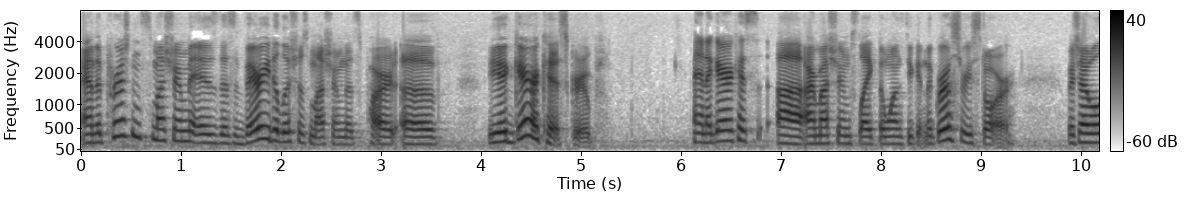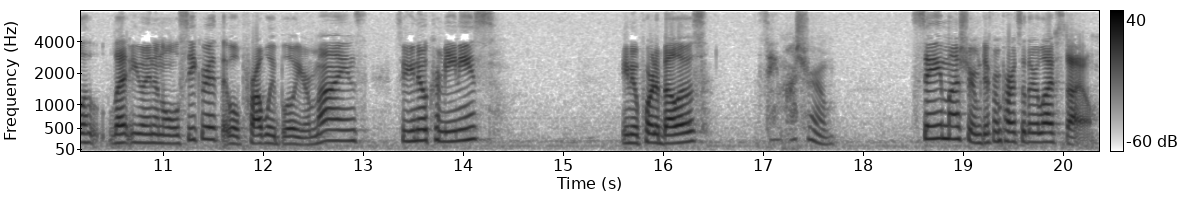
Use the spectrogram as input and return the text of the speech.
And the prince mushroom is this very delicious mushroom that's part of the agaricus group. And agaricus uh, are mushrooms like the ones you get in the grocery store, which I will let you in on a little secret that will probably blow your minds. So you know creminis? You know portobellos? Same mushroom. Same mushroom, different parts of their lifestyle.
